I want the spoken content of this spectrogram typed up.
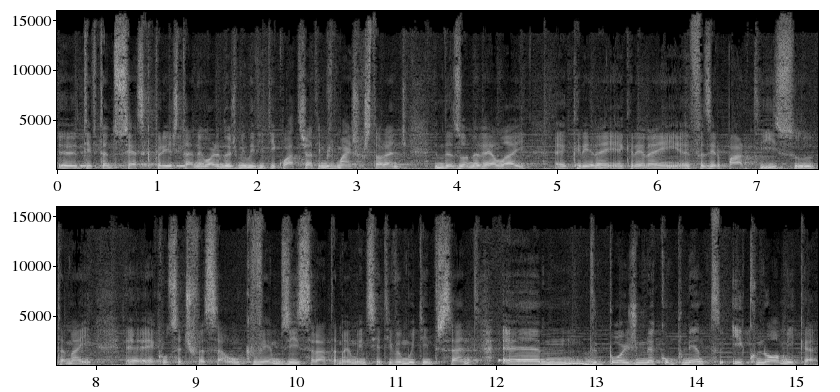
Eh, teve tanto sucesso que para este ano, agora em 2024, já temos mais restaurantes da zona da LA a quererem, a quererem fazer parte e isso também eh, é com satisfação que vemos e será também uma iniciativa muito interessante. Depois, na componente económica,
